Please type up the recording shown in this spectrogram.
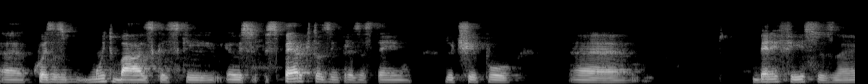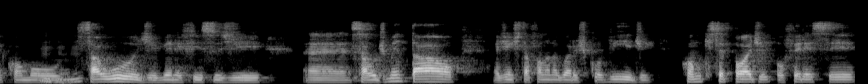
é, coisas muito básicas que eu espero que todas as empresas tenham do tipo é, benefícios, né, como uhum. saúde, benefícios de é, saúde mental. A gente está falando agora de Covid. Como que você pode oferecer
